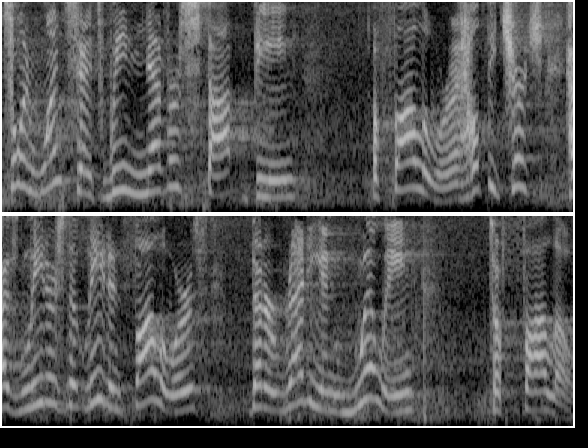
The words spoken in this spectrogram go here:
So, in one sense, we never stop being a follower. A healthy church has leaders that lead and followers that are ready and willing to follow.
